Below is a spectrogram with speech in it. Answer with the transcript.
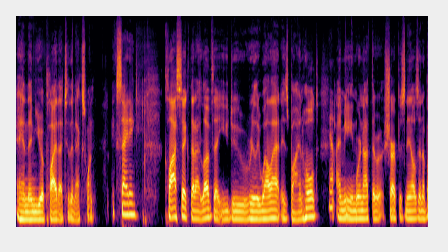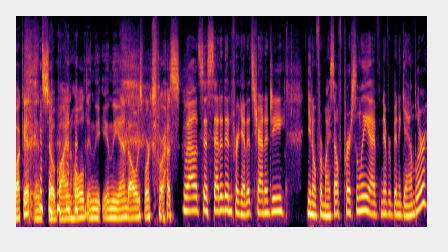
And then you apply that to the next one Exciting. classic that I love that you do really well at is buy and hold. Yep. I mean, we're not the sharpest nails in a bucket, and so buy and hold in the in the end always works for us. Well, it's a set it and forget it strategy. You know, for myself personally, I've never been a gambler.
